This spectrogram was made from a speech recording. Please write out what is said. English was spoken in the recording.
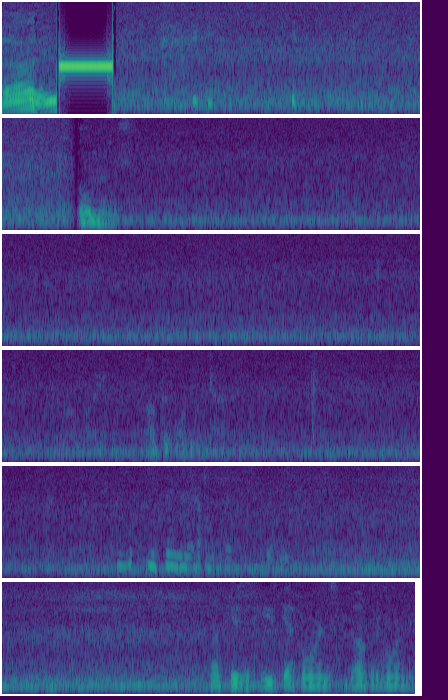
Oh, Almost. Up one more time. Look, he's, he's got horns, velvet horns.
